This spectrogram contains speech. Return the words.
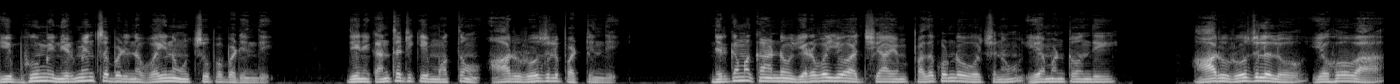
ఈ భూమి నిర్మించబడిన వైనం చూపబడింది. దీనికంతటికీ మొత్తం ఆరు రోజులు పట్టింది. నిర్గమకాండం ఇరవయో అధ్యాయం పదకొండో వచనం ఏమంటోంది? ఆరు రోజులలో యహోవా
